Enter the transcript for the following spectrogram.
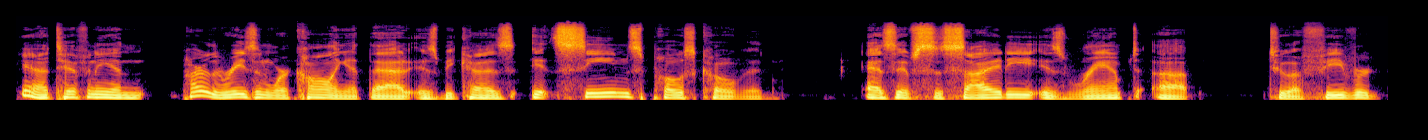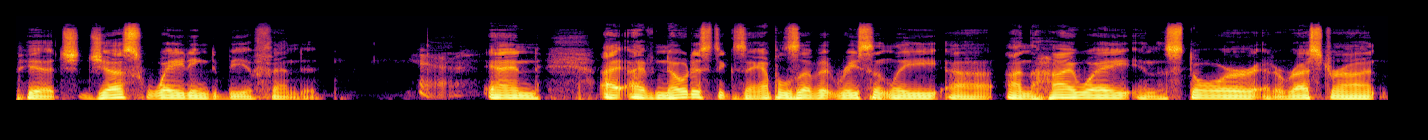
Yeah, Tiffany. And part of the reason we're calling it that is because it seems post COVID as if society is ramped up to a fevered pitch, just waiting to be offended. And I, have noticed examples of it recently uh, on the highway, in the store, at a restaurant.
